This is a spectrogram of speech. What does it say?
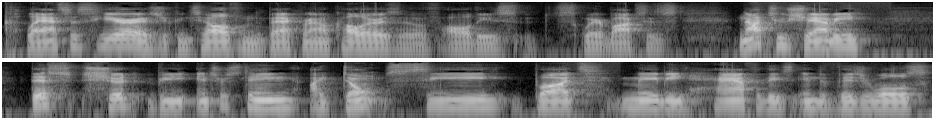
classes here, as you can tell from the background colors of all these square boxes. Not too shabby. This should be interesting. I don't see but maybe half of these individuals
